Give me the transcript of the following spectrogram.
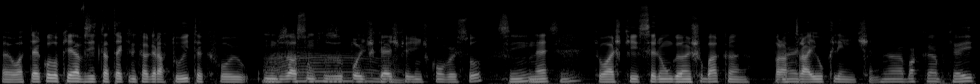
Eu até coloquei a visita técnica gratuita, que foi um dos assuntos do Ah. podcast que a gente conversou, Sim, Né? sim. que eu acho que seria um gancho bacana para É. atrair o cliente, né? Ah, bacana, porque aí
